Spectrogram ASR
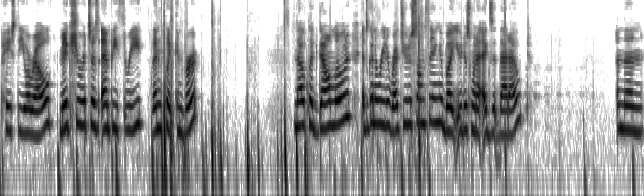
paste the URL. Make sure it says MP3, then click Convert. Now click Download. It's going to redirect you to something, but you just want to exit that out. And then,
